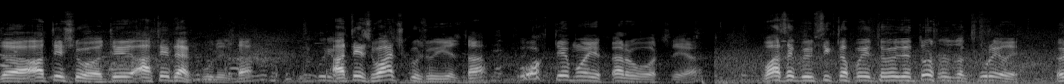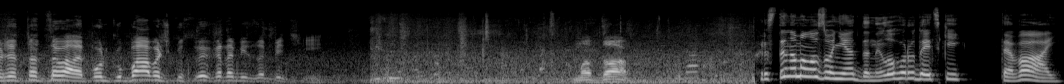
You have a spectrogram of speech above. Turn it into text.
Да, а ти що? Ти, а ти де куриш, да? А ти жвачку жуєш, да? Ох ти мої хороші, а. Вас якби всіх напоїти, ви не то, що закурили, ви вже танцювали польку бабочку з виходом із-за печі. Мадам. Христина Малазонія, Данило Городецький. ТВАЙ.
